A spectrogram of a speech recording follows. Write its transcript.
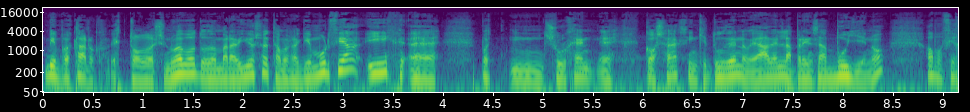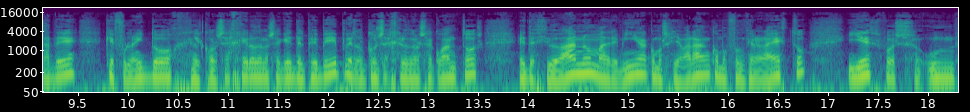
Bien, pues claro, es, todo es nuevo, todo es maravilloso, estamos aquí en Murcia y eh, pues mm, surgen eh, cosas, inquietudes, novedades, la prensa bulle, ¿no? Ah, pues fíjate que fulanito, el consejero de no sé qué es del PP, pero el consejero de no sé cuántos es de Ciudadanos, madre mía, cómo se llevará cómo funcionará esto, y es pues un,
